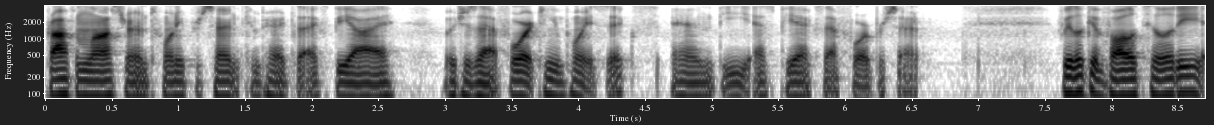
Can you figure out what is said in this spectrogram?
profit and loss around 20% compared to the XBI, which is at 14.6, and the SPX at 4%. If we look at volatility,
